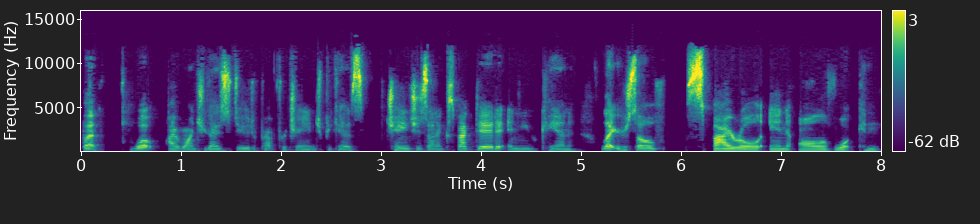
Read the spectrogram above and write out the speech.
But what I want you guys to do to prep for change because change is unexpected and you can let yourself spiral in all of what can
